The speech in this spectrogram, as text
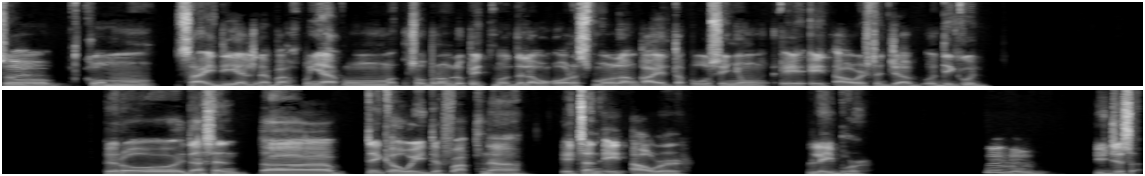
So, Hmm. kung sa ideal na ba, kung yeah, kung sobrang lupit mo, dalawang oras mo lang kaya tapusin yung 8 hours na job, o di good. Pero it doesn't uh, take away the fact na it's an 8-hour labor. Mhm. You're just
